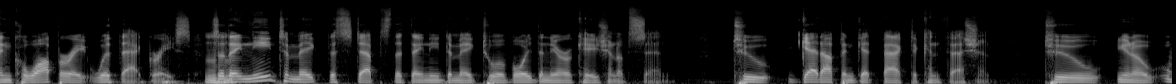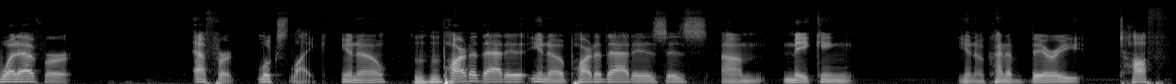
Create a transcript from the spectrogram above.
and cooperate with that grace. Mm-hmm. So they need to make the steps that they need to make to avoid the near occasion of sin, to get up and get back to confession, to, you know, whatever effort looks like, you know. Mm-hmm. Part of that is, you know, part of that is is um, making, you know, kind of very tough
